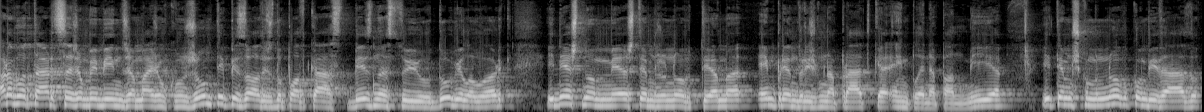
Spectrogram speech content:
Ora, boa tarde, sejam bem-vindos a mais um conjunto de episódios do podcast Business to You do Villa Work. E neste novo mês temos um novo tema, empreendedorismo na prática em plena pandemia. E temos como novo convidado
